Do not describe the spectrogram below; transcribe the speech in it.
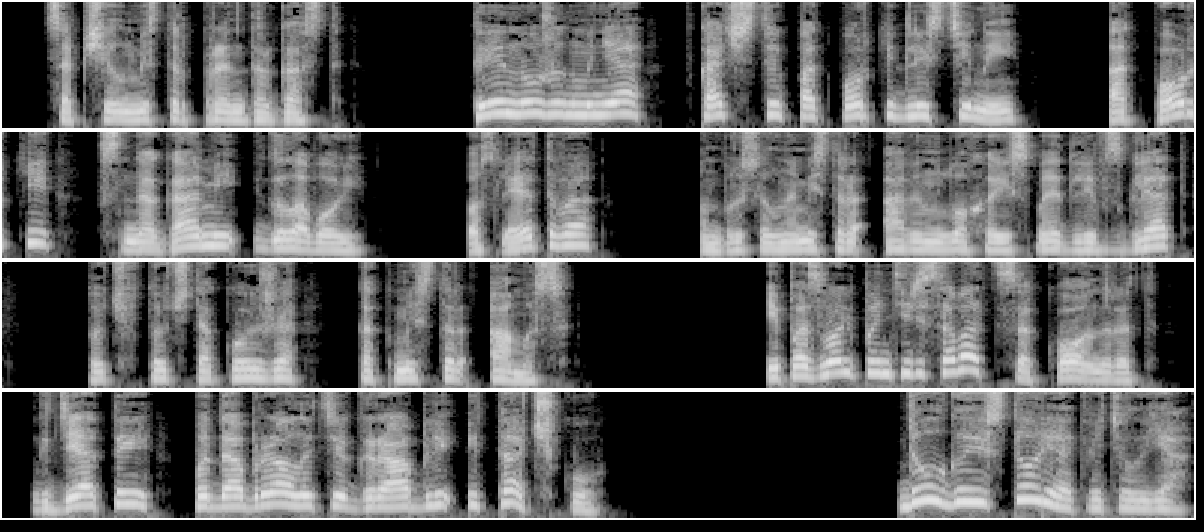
— сообщил мистер Прендергаст. «Ты нужен мне качестве подпорки для стены. Подпорки с ногами и головой. После этого...» Он бросил на мистера Авенлоха и Смедли взгляд, точь-в-точь точь такой же, как мистер Амос. «И позволь поинтересоваться, Конрад, где ты подобрал эти грабли и тачку?» «Долгая история», — ответил я.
